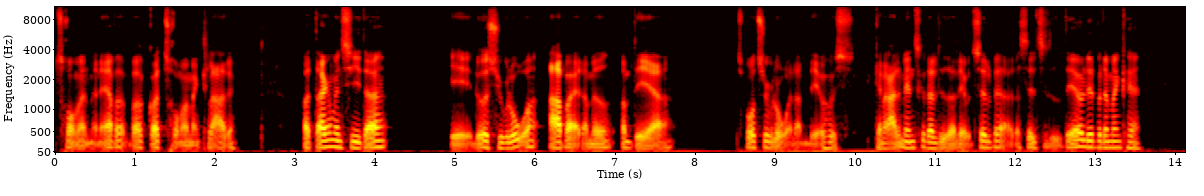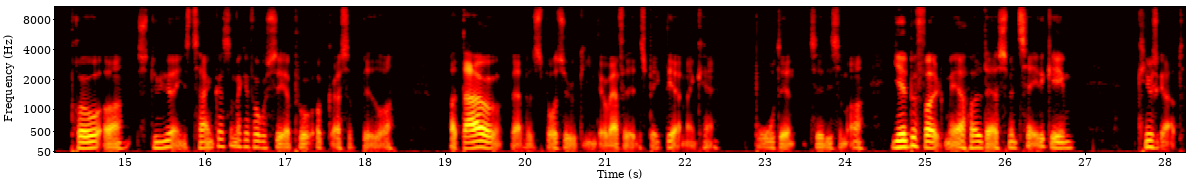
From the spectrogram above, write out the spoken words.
tror man, man er, hvor, hvor godt tror man, man klarer det. Og der kan man sige, der øh, noget psykologer arbejder med, om det er sportspsykologer, eller om det er hos generelle mennesker, der lider af lavt selvværd eller selvtillid. Det er jo lidt, hvordan man kan prøve at styre ens tanker, så man kan fokusere på at gøre sig bedre. Og der er jo i hvert fald sportspsykologien, det er jo i hvert fald et aspekt der, man kan bruge den til ligesom at hjælpe folk med at holde deres mentale game knivskarpt.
